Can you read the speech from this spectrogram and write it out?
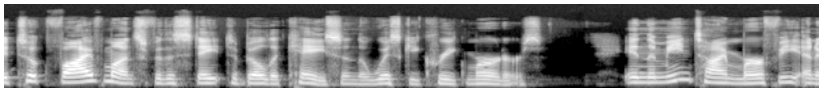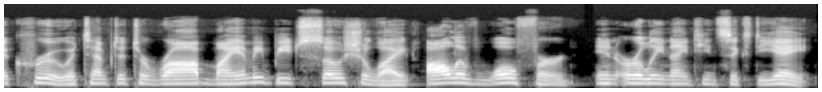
It took five months for the state to build a case in the Whiskey Creek murders. In the meantime, Murphy and a crew attempted to rob Miami Beach socialite Olive Wofford in early 1968.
